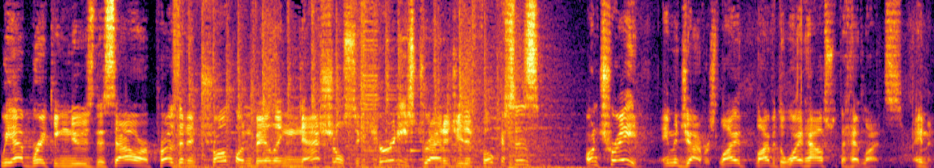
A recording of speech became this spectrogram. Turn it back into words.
We have breaking news this hour. President Trump unveiling national security strategy that focuses on trade. Eamon Javers, live, live at the White House with the headlines. Eamon.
